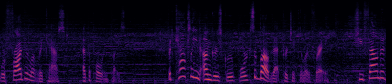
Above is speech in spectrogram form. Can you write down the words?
were fraudulently cast at the polling place. But Kathleen Unger's group works above that particular fray. She founded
